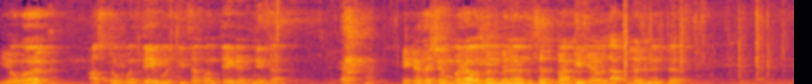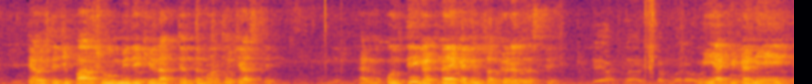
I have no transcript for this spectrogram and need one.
योग असतो कोणत्याही गोष्टीचा कोणत्याही घटनेचा. एखादं शंभरावं संमेलनाचं सद्भाग्य ज्यावेळेस आपल्याला मिळतं त्यावेळेस त्याची पार्श्वभूमी देखील अत्यंत महत्वाची असते. कारण कोणतीही घटना एका दिवसात घडत नसते. मी या ठिकाणी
